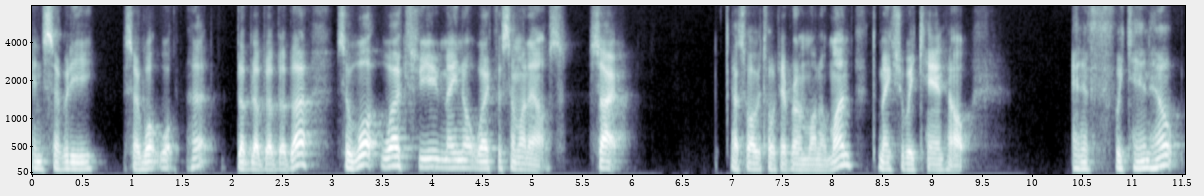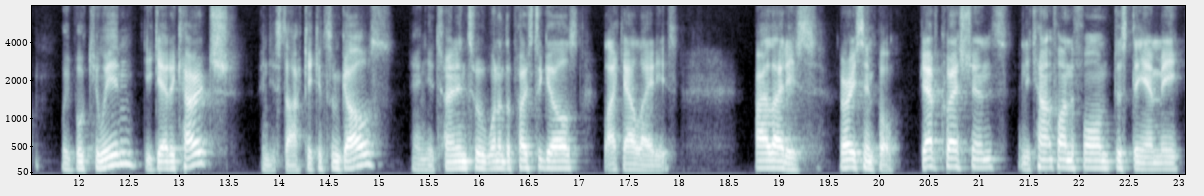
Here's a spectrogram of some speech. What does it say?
And somebody, so what, what, blah, blah, blah, blah, blah. So what works for you may not work for someone else. So that's why we talk to everyone one on one to make sure we can help. And if we can help, we book you in, you get a coach, and you start kicking some goals, and you turn into one of the poster girls like our ladies. All right, ladies, very simple. If you have questions and you can't find the form, just DM me,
